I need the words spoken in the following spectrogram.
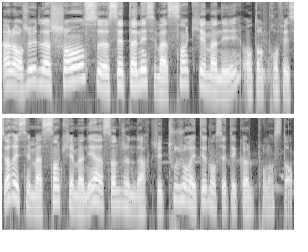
Alors j'ai eu de la chance, cette année c'est ma cinquième année en tant que professeur et c'est ma cinquième année à Sainte-Jeanne d'Arc. J'ai toujours été dans cette école pour l'instant.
